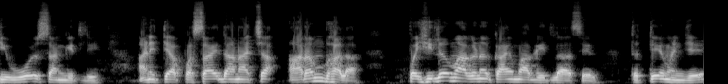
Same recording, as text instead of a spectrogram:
ही ओळ सांगितली. आणि त्या पसायदानाच्या आरंभाला पहिलं मागणं काय मागितलं असेल तर ते म्हणजे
